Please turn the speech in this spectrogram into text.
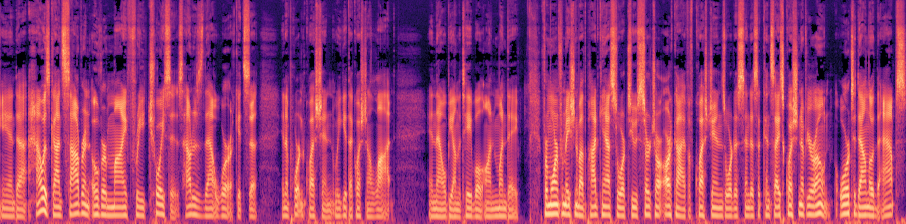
and uh, how is God sovereign over my free choices? How does that work? It's a, an important question. We get that question a lot, and that will be on the table on Monday. For more information about the podcast, or to search our archive of questions, or to send us a concise question of your own, or to download the apps,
